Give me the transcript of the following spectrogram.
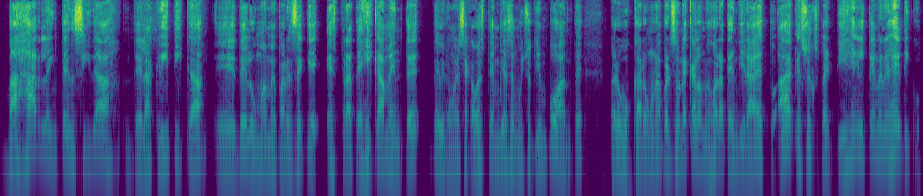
bajar la intensidad de la crítica eh, de Luma. Me parece que estratégicamente debieron haber sacado este envío hace mucho tiempo antes, pero buscaron una persona que a lo mejor atendiera a esto. Ah, que su expertise en el tema energético.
